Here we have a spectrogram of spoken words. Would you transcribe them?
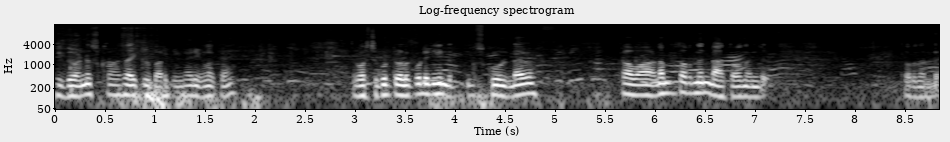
ഇതുകൊണ്ട് സ്കൂ- സൈക്കിൾ പാർക്കിങ് കാര്യങ്ങളൊക്കെ. കുറച്ച് കുട്ടികൾ കൂടി ഇരിക്കുന്നുണ്ട് സ്കൂളിന്റെ കവാടം തുറന്നിണ്ടാ. തോന്നുന്നുണ്ട് തുറന്നുണ്ട്.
